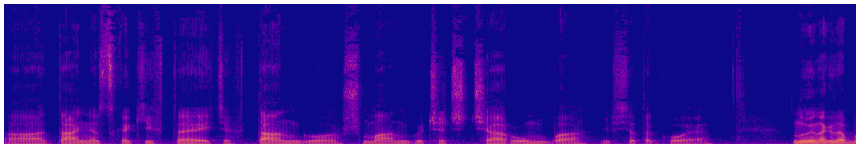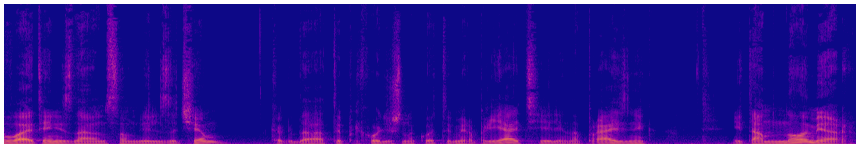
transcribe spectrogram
э, танец каких-то этих, танго, шманго, ча-ча, румба и все такое. Ну, иногда бывает, я не знаю на самом деле зачем, когда ты приходишь на какое-то мероприятие или на праздник, и там номер,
